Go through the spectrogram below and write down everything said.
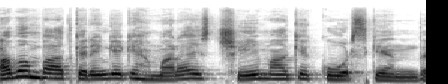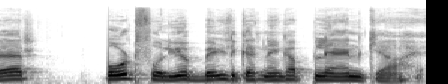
अब हम बात करेंगे कि हमारा इस छः माह के कोर्स के अंदर पोर्टफोलियो बिल्ड करने का प्लान क्या है?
